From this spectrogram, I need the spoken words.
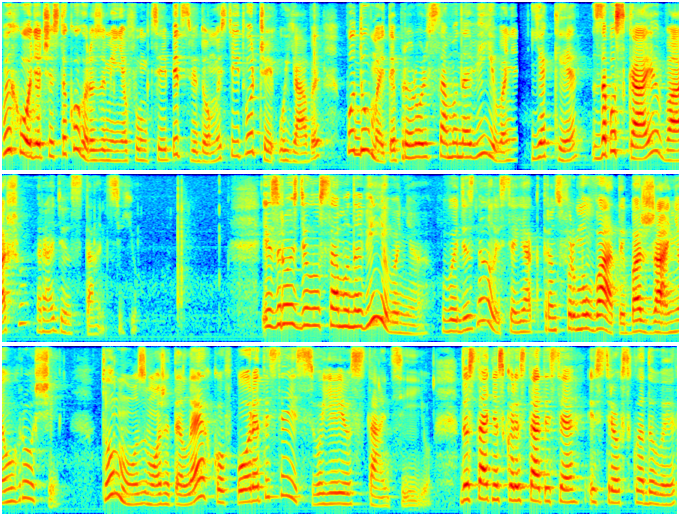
Виходячи з такого розуміння функції підсвідомості і творчої уяви, подумайте про роль самонавіювання, яке запускає вашу радіостанцію. Із розділу самонавіювання ви дізналися, як трансформувати бажання у гроші. Тому зможете легко впоратися із своєю станцією. Достатньо скористатися із трьох складових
